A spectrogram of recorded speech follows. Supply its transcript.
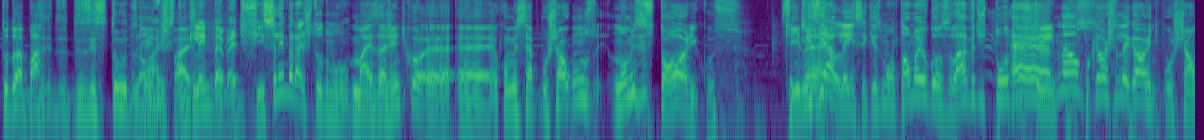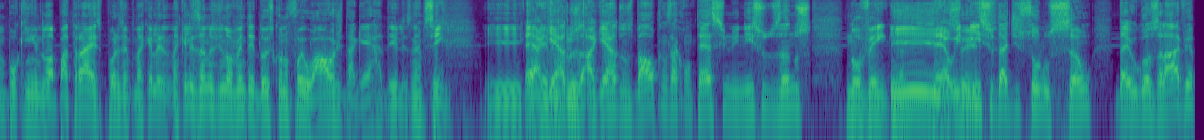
tudo a base dos estudos Lógico, que a gente faz. Lembrar, é difícil lembrar de todo mundo. Mas a gente, é, é, eu comecei a puxar alguns nomes históricos você quis né? ir além, você quis montar uma Iugoslávia de todos é, os tempos. Não, porque eu acho legal a gente puxar um pouquinho lá para trás, por exemplo, naquele, naqueles anos de 92, quando foi o auge da guerra deles, né? Sim. E é, a guerra, dos, a guerra dos Balcãs acontece no início dos anos 90. Isso, né? O início isso. da dissolução da Iugoslávia.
